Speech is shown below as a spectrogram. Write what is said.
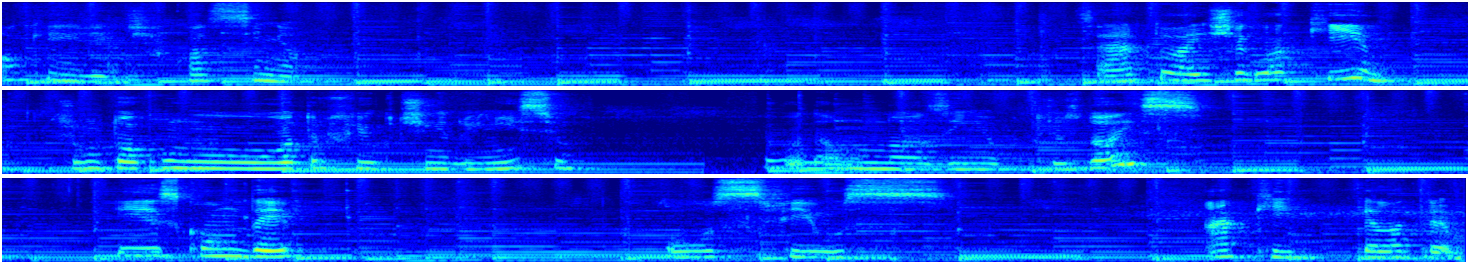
Ok, gente, ficou assim, ó. Certo? Aí chegou aqui, juntou com o outro fio que tinha do início. Eu vou dar um nozinho entre os dois e esconder os fios aqui pela trama.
